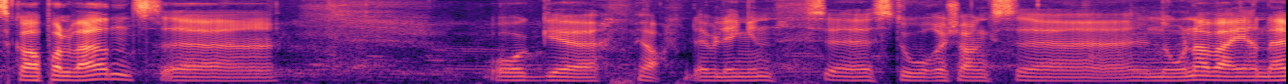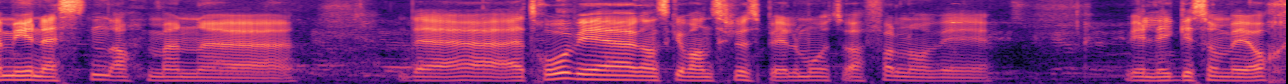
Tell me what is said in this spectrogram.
skaper all verdens. Og ja, det er vel ingen store sjanse noen av veiene. Det er mye nesten, da. Men det, jeg tror vi er ganske vanskelig å spille mot, i hvert fall når vi, vi ligger som vi gjør.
